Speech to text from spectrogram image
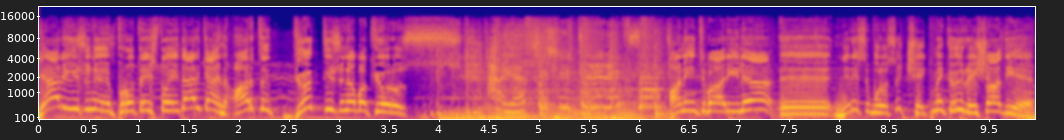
Yeryüzünü protesto ederken artık gökyüzüne bakıyoruz. An itibariyle e, neresi burası? Çekmeköy Reşadiye.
